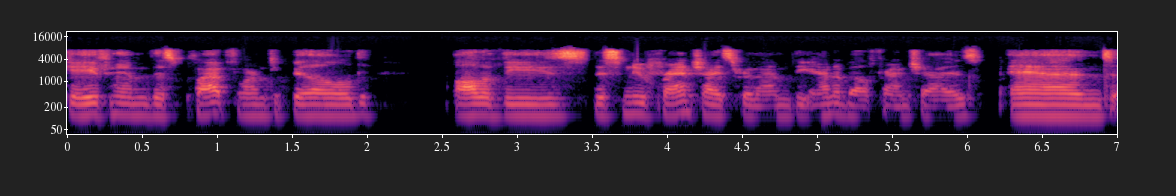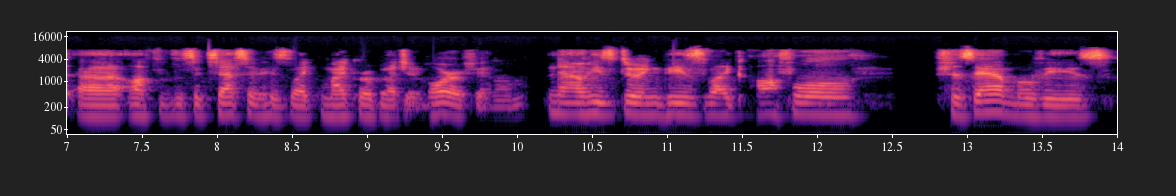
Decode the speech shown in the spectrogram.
gave him this platform to build all of these this new franchise for them, the Annabelle franchise, and uh, off of the success of his like micro budget horror film. Now he's doing these like awful Shazam movies,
